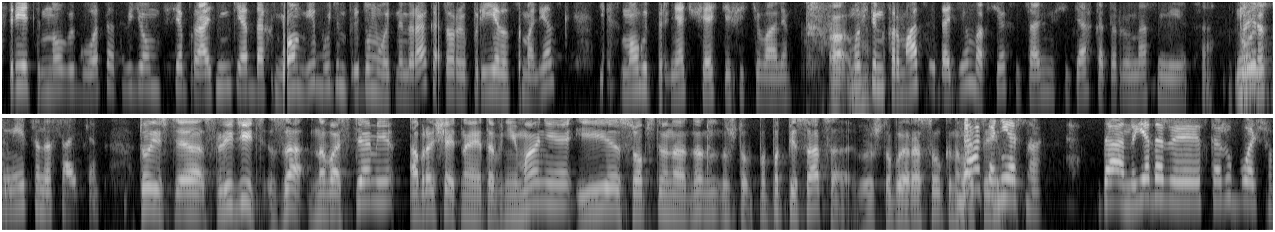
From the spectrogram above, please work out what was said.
встретим Новый год, отведем все праздники, отдохнем и будем придумывать номера, которые приедут в Смоленск и смогут принять участие в фестивале. А, Мы всю информацию дадим во всех социальных сетях, которые у нас имеются. Ну то... Ну и, разумеется, на сайте. То есть э, следить за новостями, обращать на это внимание и, собственно, ну, ну что, подписаться, чтобы рассылка новостей... Да, конечно. Да, но я даже скажу больше.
